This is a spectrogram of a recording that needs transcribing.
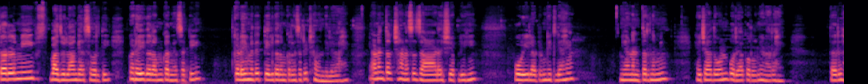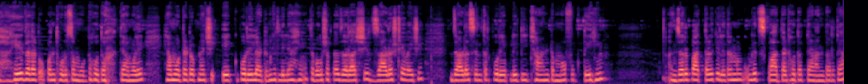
तर मी बाजूला गॅसवरती कढई गरम करण्यासाठी कढईमध्ये तेल गरम करण्यासाठी ठेवून दिलेलं आहे. यानंतर छान असं जाड अशी आपली ही पोळी लाटून घेतली आहे. यानंतर मी ह्याच्या दोन पोऱ्या करून घेणार आहे. तर हे जरा टोपण थोडंसं मोठं होतं त्यामुळे ह्या मोठ्या टोपणाची एक पुरी लाटून घेतलेली आहे. तर बघू शकता जराशी जाडच ठेवायची. जाड असेल तर पुरी आपली ती छान टम्म फुगतेही आणि जर पातळ केले तर मग उगीच वाताट होतात त्यानंतर त्या.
